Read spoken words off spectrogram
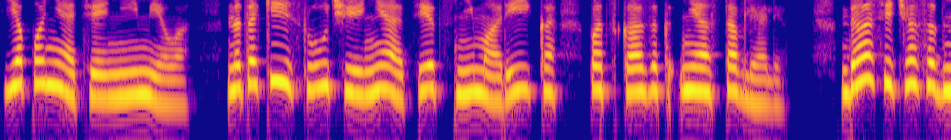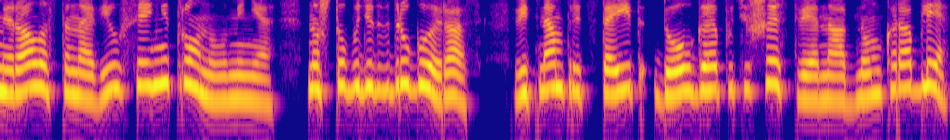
я понятия не имела. На такие случаи ни отец, ни Марийка подсказок не оставляли. Да, сейчас адмирал остановился и не тронул меня, но что будет в другой раз? Ведь нам предстоит долгое путешествие на одном корабле,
